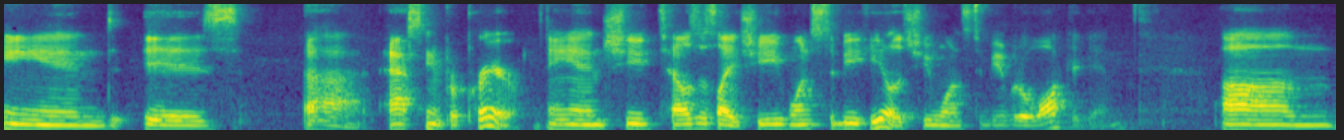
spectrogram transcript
and is uh, asking for prayer, and she tells us like she wants to be healed. She wants to be able to walk again. Um,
